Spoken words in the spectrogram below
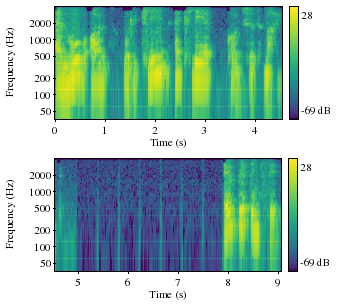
and move on with a clean and clear conscious mind. Everything sits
